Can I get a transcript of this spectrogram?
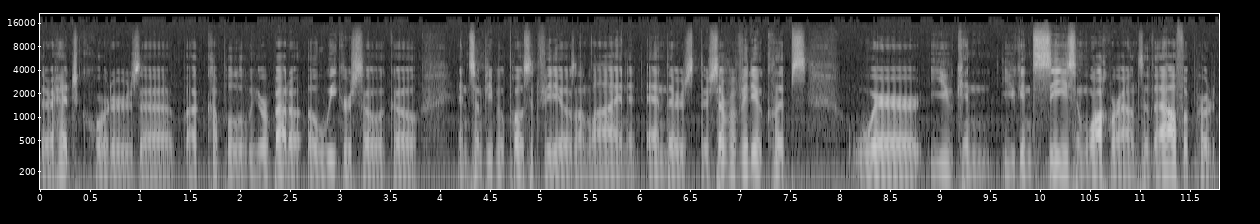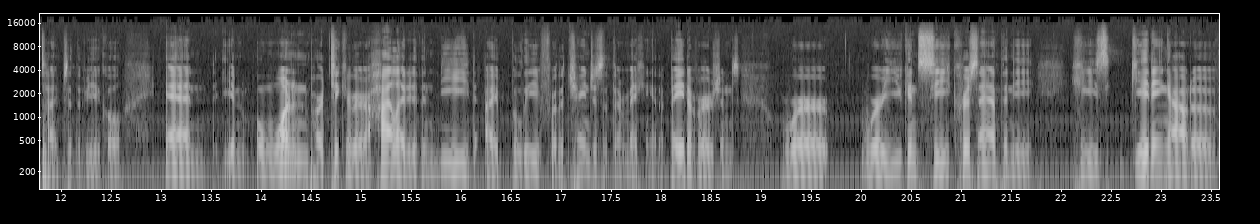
their headquarters uh, a couple of we or about a, a, week or so ago, and some people posted videos online, and, and there's there's several video clips where you can you can see some walkarounds of the alpha prototypes of the vehicle, and in one in particular highlighted the need I believe for the changes that they're making in the beta versions, where where you can see Chris Anthony, he's getting out of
